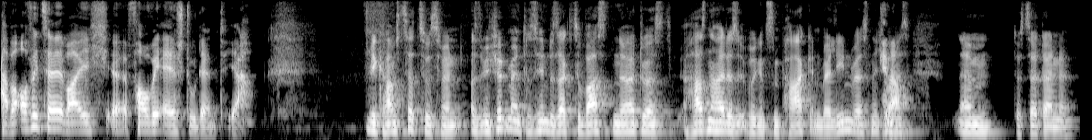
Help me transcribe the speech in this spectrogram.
aber offiziell war ich äh, VWL-Student, ja. Wie kam es dazu, Sven? Also mich würde mal interessieren, du sagst, du warst Nerd, du hast Hasenheide ist übrigens ein Park in Berlin, wer es nicht genau. weiß. Ähm, du hast da deine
